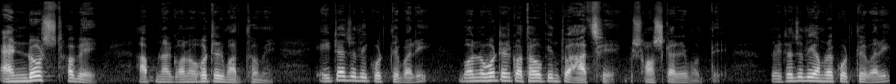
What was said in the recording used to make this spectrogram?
অ্যান্ডোর্সড হবে আপনার গণভোটের মাধ্যমে। এটা যদি করতে পারি, গণভোটের কথাও কিন্তু আছে সংস্কারের মধ্যে। তো এটা যদি আমরা করতে পারি,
